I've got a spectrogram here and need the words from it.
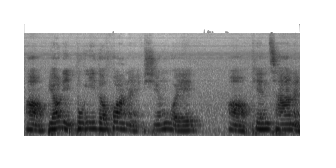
啊，表里不一的话呢，行为啊偏差呢，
